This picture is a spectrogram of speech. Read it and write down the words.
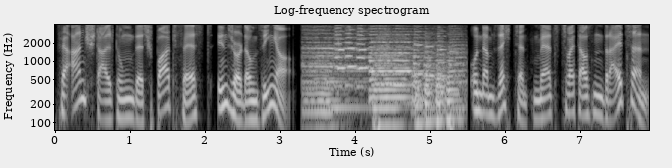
Veranstaltung des Sportfests in Jordan-Singer. Und am 16. März 2013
